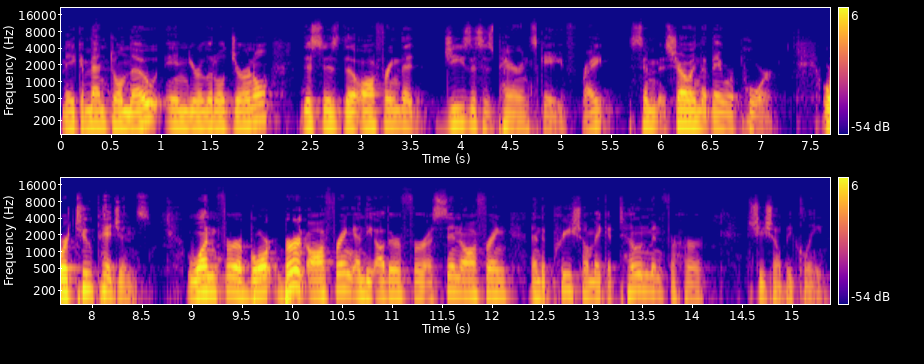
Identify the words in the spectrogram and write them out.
Make a mental note in your little journal. This is the offering that Jesus' parents gave, right? Sim- showing that they were poor. Or two pigeons, one for a burnt offering and the other for a sin offering, and the priest shall make atonement for her, and she shall be clean.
